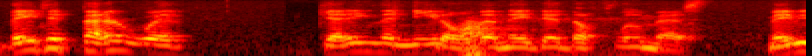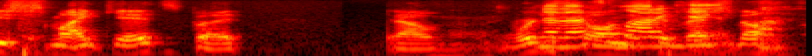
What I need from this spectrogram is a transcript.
they did better with getting the needle than they did the flu mist. Maybe it's just my kids, but you know, we're No, just that's a lot the of kids.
